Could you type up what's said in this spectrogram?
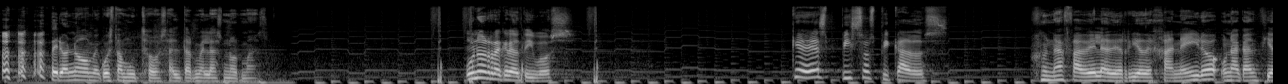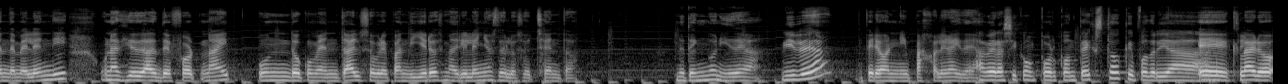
pero no, me cuesta mucho saltarme las normas. Unos recreativos. ¿Qué es pisos picados? Una favela de Río de Janeiro, una canción de Melendi, una ciudad de Fortnite, un documental sobre pandilleros madrileños de los 80. No tengo ni idea, ¿Ni idea? pero ni pajolera idea. A ver, así por contexto, que podría... Eh, claro,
